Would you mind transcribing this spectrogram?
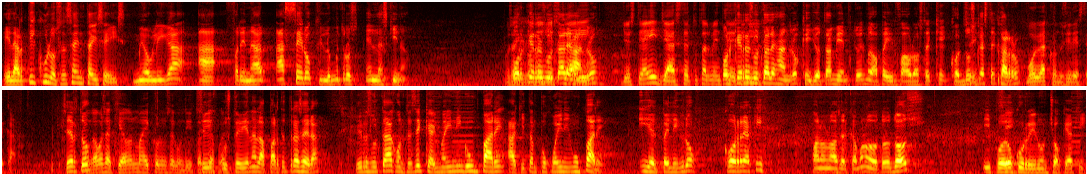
El artículo 66 me obliga a frenar a cero kilómetros en la esquina. O sea, ¿Por que qué cuando yo resulta, esté ahí- Alejandro? yo esté ahí, ya esté totalmente ¿Por qué detenido. resulta, Alejandro, que yo también, entonces me va a pedir favor a usted que conduzca Sí. este carro, Voy a conducir este carro. ¿Cierto? Pongamos aquí a don Michael un segundito. Sí, usted viene a la parte trasera y resulta, acontece que ahí no hay ningún pare, aquí tampoco hay ningún pare. Y el peligro corre aquí, cuando nos acercamos nosotros dos y puede Sí. ocurrir un choque aquí,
